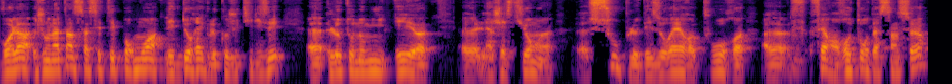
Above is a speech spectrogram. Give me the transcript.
voilà, Jonathan, ça c'était pour moi les deux règles que j'utilisais, euh, l'autonomie et euh, euh, la gestion souple des horaires pour faire un retour d'ascenseur.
